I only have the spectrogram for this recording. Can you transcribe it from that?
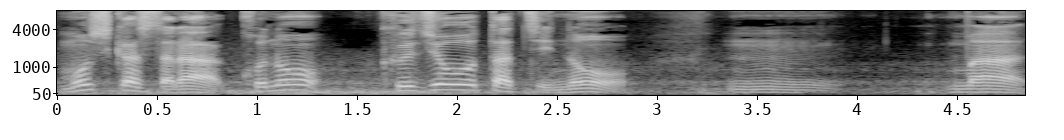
もしかしたらこの苦情たちの、うん、まあ、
